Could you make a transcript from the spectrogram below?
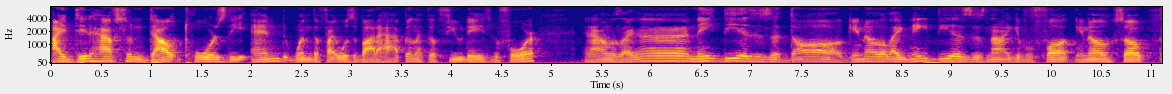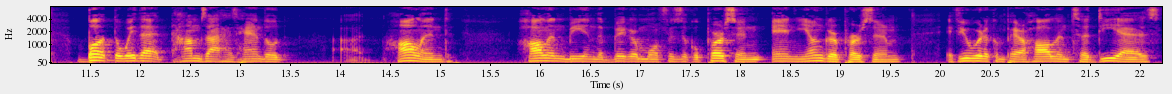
I did have some doubt towards the end when the fight was about to happen, like a few days before. And I was like, uh, Nate Diaz is a dog, you know? Like, Nate Diaz does not give a fuck, you know? So, but the way that Hamza has handled uh, Holland, Holland being the bigger, more physical person and younger person, if you were to compare Holland to Diaz,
